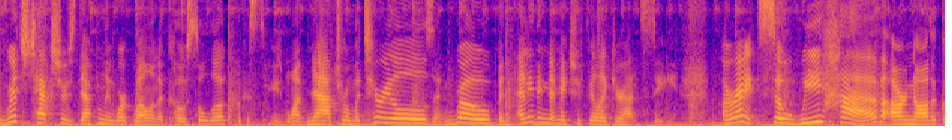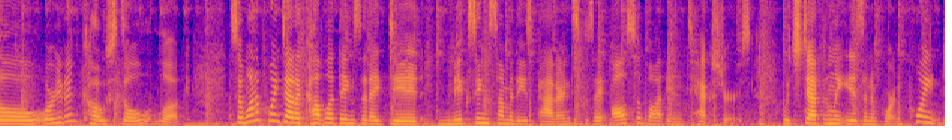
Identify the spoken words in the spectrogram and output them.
rich textures definitely work well in a coastal look because you want natural materials and rope and anything that makes you feel like you're at sea. All right, so we have our nautical or even coastal look. So I want to point out a couple of things that I did mixing some of these patterns because I also bought in textures, which definitely is an important point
